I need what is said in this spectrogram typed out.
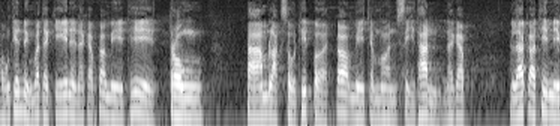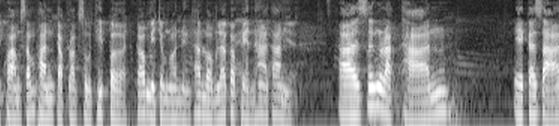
องค์ที่หนึ่งเมื่อกี้เนี่ยนะครับก็มีที่ตรงตามหลักสูตรที่เปิดก็มีจำนวน 4 ท่านนะครับ แล้วก็ที่มีความสัมพันธ์กับหลักสูตรที่เปิด ก็มีจำนวนหนึ่งท่านรวมแล้วก็เป็น 5 ท่านอ่าซึ่งหลักฐานเอกสาร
